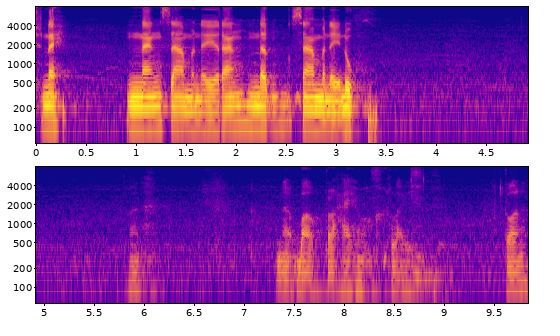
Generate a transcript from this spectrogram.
ច្នេះណាំងសាមណេរាំងនិងសាមណេរនោះបាទណាបើកប្រែមកខ្លីតោះណា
